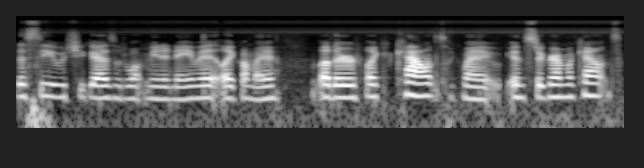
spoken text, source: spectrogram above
to see what you guys would want me to name it, like, on my other, like, accounts, like my Instagram accounts.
